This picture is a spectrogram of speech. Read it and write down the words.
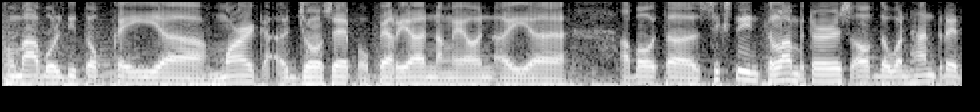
humabol dito kay ah, Mark Joseph Operia na ngayon ay ah, about ah, 16 kilometers of the 136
